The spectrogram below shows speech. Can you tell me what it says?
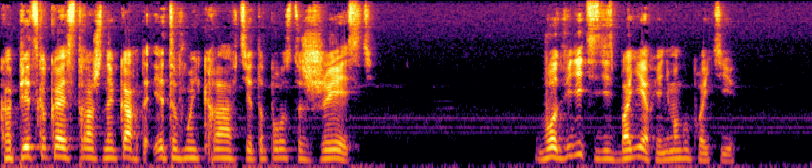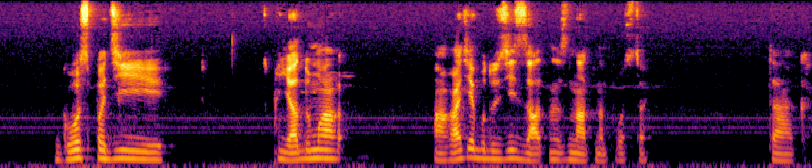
Капец, какая страшная карта. Это в Майнкрафте, это просто жесть. Вот, видите, здесь барьер, я не могу пройти. Господи. Я думаю, орать я буду здесь знатно просто. Так.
